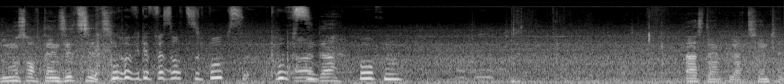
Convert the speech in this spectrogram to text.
du musst auf deinen Sitz sitzen. Nur wieder versucht zu pupsen. Ah, Pupsen. da. Pupen. Da ist dein Platz, hinten.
